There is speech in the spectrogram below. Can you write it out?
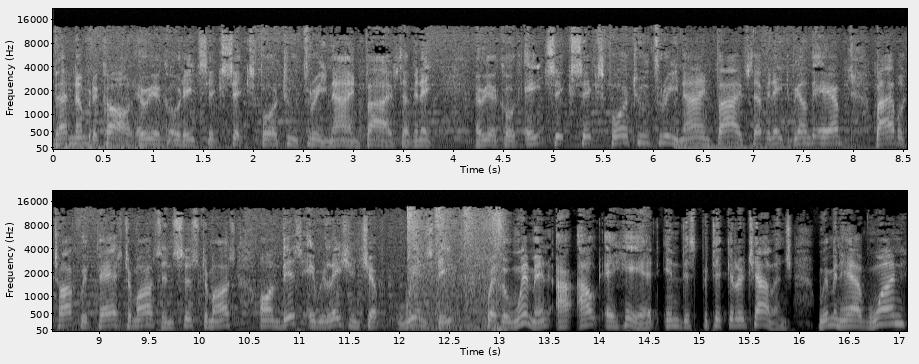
That number to call, area code 866-423-9578. Area code 866-423-9578 to be on the air. Bible Talk with Pastor Moss and Sister Moss on this, a relationship Wednesday, where the women are out ahead in this particular challenge. Women have one,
